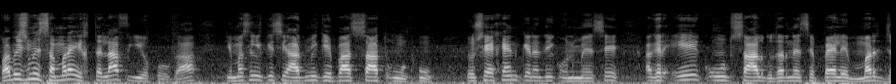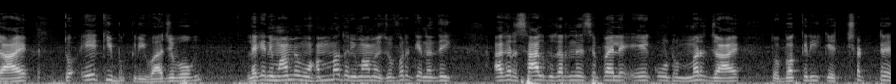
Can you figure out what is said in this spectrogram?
تو اب اس میں ثمرہ اختلاف یہ ہوگا کہ مثلا کسی آدمی کے پاس سات اونٹ ہوں تو شیخین کے نزدیک ان میں سے اگر ایک اونٹ سال گزرنے سے پہلے مر جائے تو ایک ہی بکری واجب ہوگی۔ لیکن امام محمد اور امام ظفر کے نزدیک اگر سال گزرنے سے پہلے ایک اونٹ مر جائے تو بکری کے چھٹے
